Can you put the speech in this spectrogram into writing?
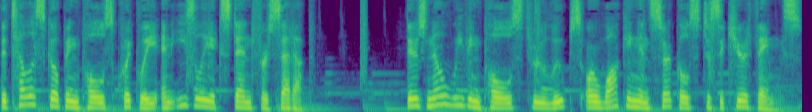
The telescoping poles quickly and easily extend for setup. There's no weaving poles through loops or walking in circles to secure things.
